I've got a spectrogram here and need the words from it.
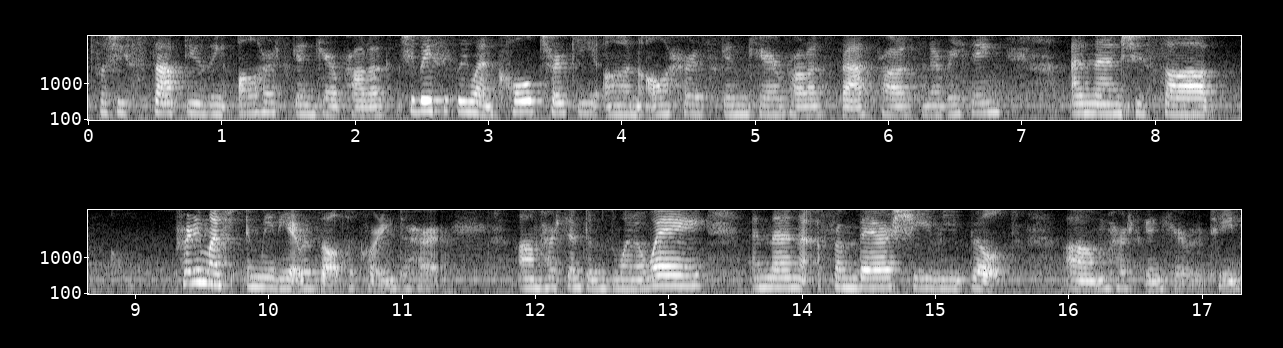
So she stopped using all her skincare products. She basically went cold turkey on all her skincare products, bath products and everything. And then she saw pretty much immediate results according to her. Um, her symptoms went away and then from there she rebuilt um, her skincare routine.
